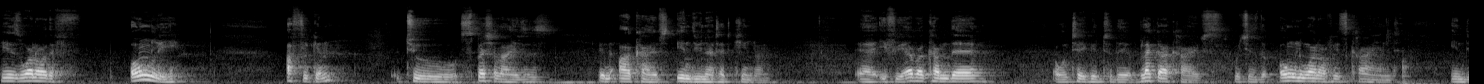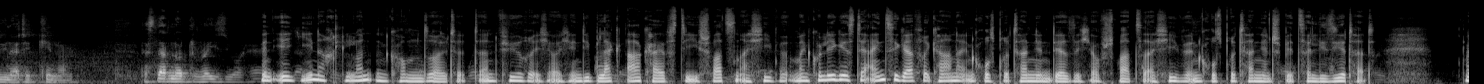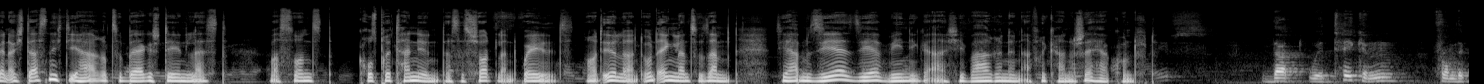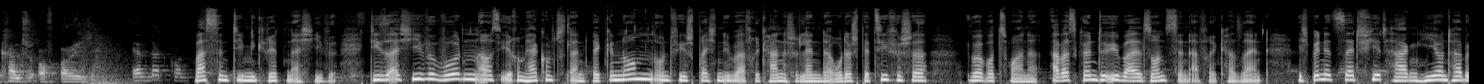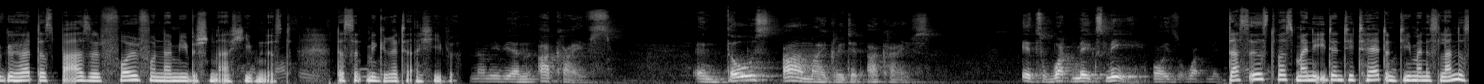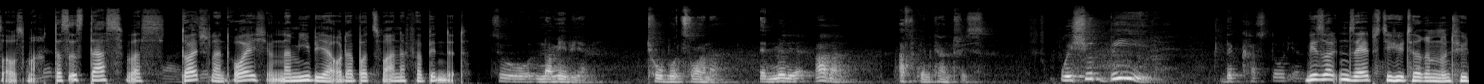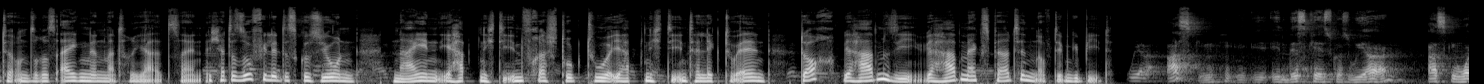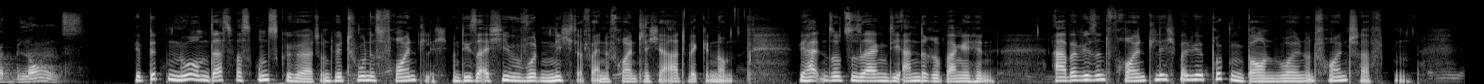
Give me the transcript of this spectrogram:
He is one of the only African to specialize in archives in the United Kingdom. Uh, if you ever come there, I will take you to the Black Archives, which is the only one of its kind in the United Kingdom. Wenn ihr je nach London kommen solltet, dann führe ich euch in die Black Archives, die schwarzen Archive. Mein Kollege ist der einzige Afrikaner in Großbritannien, der sich auf schwarze Archive in Großbritannien spezialisiert hat. Wenn euch das nicht die Haare zu Berge stehen lässt, was sonst? Großbritannien, das ist Schottland, Wales, Nordirland und England zusammen. Sie haben sehr, sehr wenige Archivarinnen afrikanischer Herkunft. Was sind die Migriertenarchive? Diese Archive wurden aus ihrem Herkunftsland weggenommen und wir sprechen über afrikanische Länder oder spezifischer über Botswana. Aber es könnte überall sonst in Afrika sein. Ich bin jetzt seit vier Tagen hier und habe gehört, dass Basel voll von namibischen Archiven ist. Das sind migrierte Archive. Namibian Archives. And those are migrated archives. Das ist, was meine Identität und die meines Landes ausmacht. Das ist das, was Deutschland, euch und Namibia oder Botswana verbindet. To Namibia, to Botswana and many other African countries. Wir sollten selbst die Hüterinnen und Hüter unseres eigenen Materials sein. Ich hatte so viele Diskussionen. Nein, ihr habt nicht die Infrastruktur, ihr habt nicht die Intellektuellen. Doch, wir haben sie. Wir haben Expertinnen auf dem Gebiet. Wir bitten nur um das, was uns gehört, und wir tun es freundlich. Und diese Archive wurden nicht auf eine freundliche Art weggenommen. Wir halten sozusagen die andere Wange hin. Aber wir sind freundlich, weil wir Brücken bauen wollen und Freundschaften.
